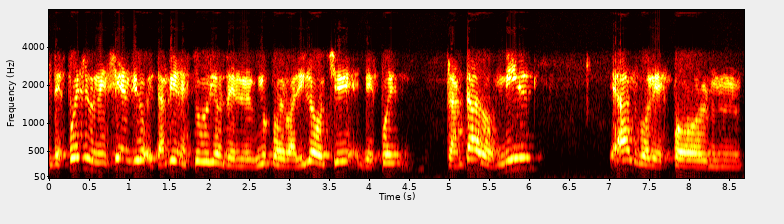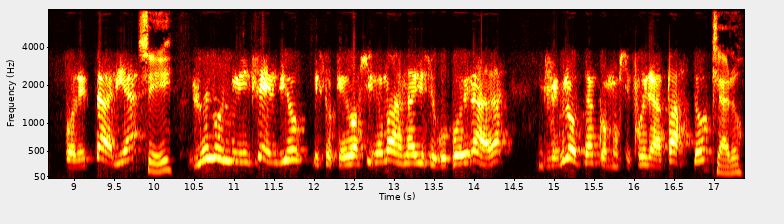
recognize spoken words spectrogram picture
Después de un incendio, eh, también estudios del grupo de Bariloche, después plantados mil árboles por, mm, por hectárea, Sí. luego de un incendio, eso quedó así nomás, nadie se ocupó de nada, rebrota como si fuera pasto, Claro.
